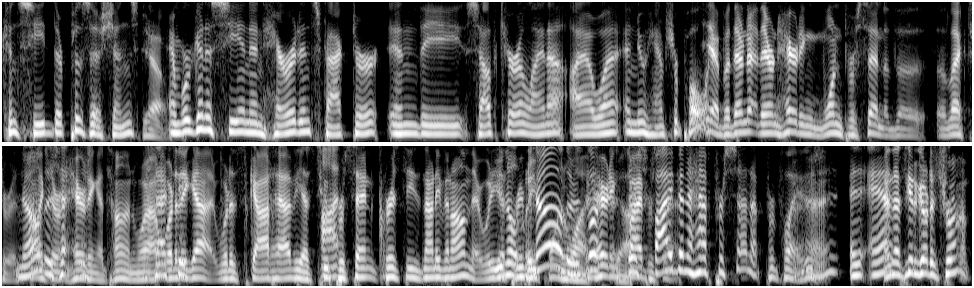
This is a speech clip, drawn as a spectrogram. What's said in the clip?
concede their positions, Yeah. and we're going to see an inheritance factor in the South Carolina, Iowa, and New Hampshire polling. Yeah, but they're not, they're inheriting one percent of the electorate. It's No, not like they're a- inheriting a ton. What, there's what do they got? What does Scott have? He has two percent. Christie's not even on there. What do you, You have? know- No, one. look, Inheriting there's 5%. five and a half percent up per play. Alright. and, and, and that's going to go to Trump.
